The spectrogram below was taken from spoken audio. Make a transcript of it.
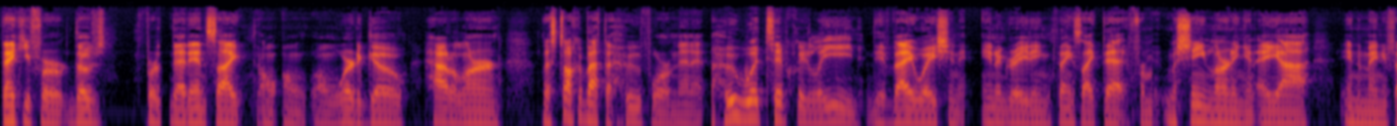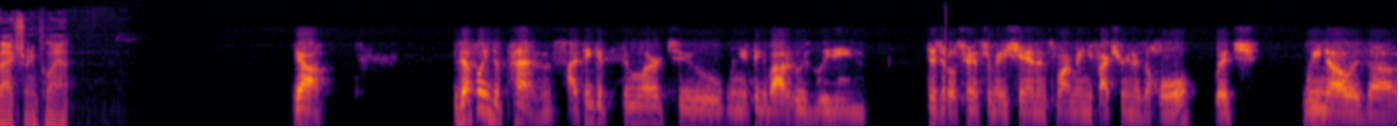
thank you for those for that insight on, on, on where to go, how to learn. Let's talk about the who for a minute. Who would typically lead the evaluation, integrating things like that from machine learning and AI in the manufacturing plant? Yeah, it definitely depends. I think it's similar to when you think about who's leading digital transformation and smart manufacturing as a whole, which we know is a,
